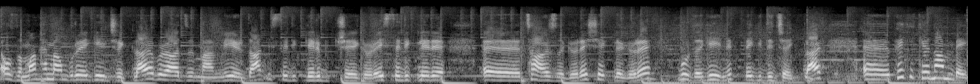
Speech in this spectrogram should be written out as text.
E, o zaman hemen buraya gelecekler. Brotherman Wear'dan istedikleri bütçeye göre, istedikleri e, tarza göre, şekle göre burada giyinip ve gidecekler. E, peki Kenan Bey,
